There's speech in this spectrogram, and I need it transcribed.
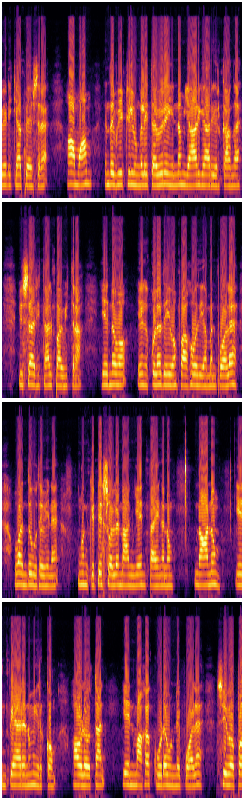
வேடிக்கையாக பேசுகிற ஆமாம் இந்த வீட்டில் உங்களை தவிர இன்னும் யார் யார் இருக்காங்க? விசாரித்தாள் பவித்ரா. என்னவோ எங்கள் குலதெய்வம் பகவதி அம்மன் போல வந்து உதவினேன் உன்கிட்ட சொல்ல நான் ஏன் தயங்கணும்? நானும் என் பேரனும் இருக்கோம். அவ்வளோதான் என் மக கூட உன்னை போல சிவப்பா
